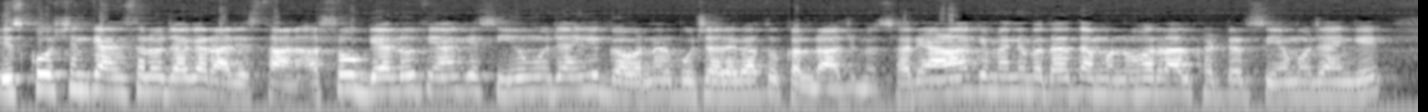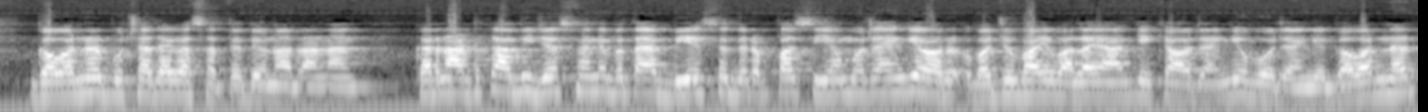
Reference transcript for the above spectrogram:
इस क्वेश्चन का आंसर हो जाएगा राजस्थान। अशोक गहलोत यहाँ के सीएम हो जाएँगे गवर्नर पूछा जाएगा तो कलराज में। हरियाणा के मैंने बताया था, मनोहर लाल खट्टर सीएम हो जाएँगे गवर्नर पूछा जाएगा सत्यदेव नारायण कर्नाटका अभी जस्ट मैंने बताया बी एस येदुरप्पा सीएम हो जाएँगे और वजुभाई वाला यहाँ के क्या हो जाएँगे, वो जाएँगे गवर्नर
